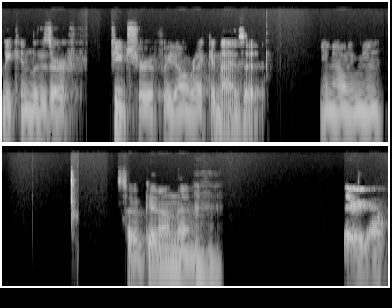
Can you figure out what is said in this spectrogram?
we can lose our future if we don't recognize it. You know what I mean? So good on them. Mhm. There we go.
